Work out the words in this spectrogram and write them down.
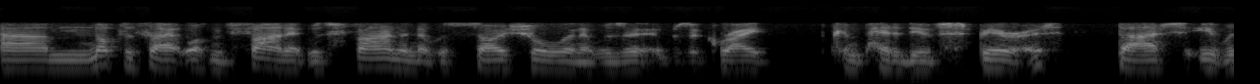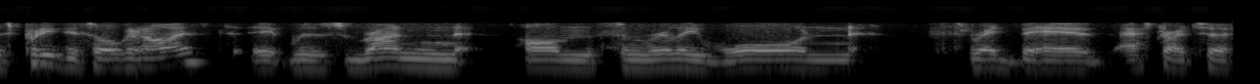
Um, not to say it wasn't fun. It was fun and it was social and it was a, it was a great competitive spirit. But it was pretty disorganised. It was run on some really worn, threadbare AstroTurf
